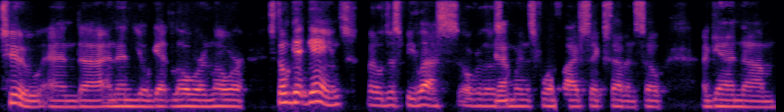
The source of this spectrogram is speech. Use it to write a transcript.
to, and uh, and then you'll get lower and lower. Still get gains, but it'll just be less over those yeah. minutes four, five, six, seven. So again, um,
